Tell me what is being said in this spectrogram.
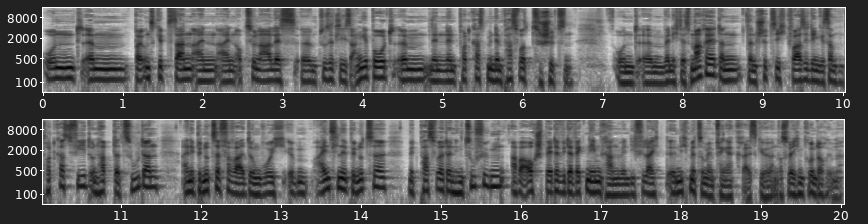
Und ähm, bei uns gibt's dann ein, ein optionales äh, zusätzliches Angebot, ähm, einen, einen Podcast mit dem Passwort zu schützen. Und ähm, wenn ich das mache, dann, dann schütze ich quasi den gesamten Podcast-Feed und habe dazu dann eine Benutzerverwaltung, wo ich ähm, einzelne Benutzer mit Passwörtern hinzufügen, aber auch später wieder wegnehmen kann, wenn die vielleicht äh, nicht mehr zum Empfängerkreis gehören, aus welchem Grund auch immer.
